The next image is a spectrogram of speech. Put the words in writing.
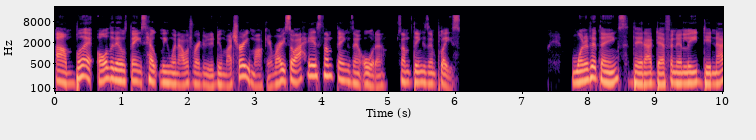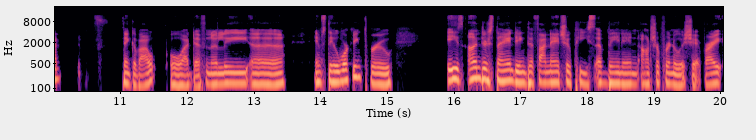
Um, but all of those things helped me when I was ready to do my trademarking, right? So I had some things in order, some things in place. One of the things that I definitely did not think about, or I definitely uh am still working through is understanding the financial piece of being in entrepreneurship, right?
